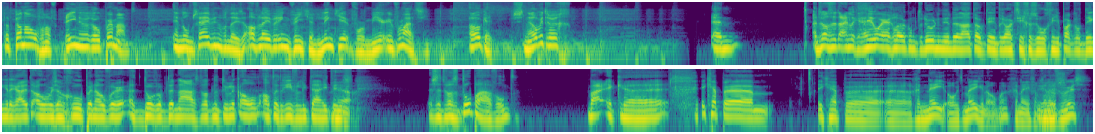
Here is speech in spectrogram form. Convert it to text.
Dat kan al vanaf 1 euro per maand. In de omschrijving van deze aflevering vind je een linkje voor meer informatie. Oké, snel weer terug. En het was uiteindelijk heel erg leuk om te doen. En inderdaad ook de interactie gezocht. En je pakt wat dingen eruit over zo'n groep en over het dorp ernaast. Wat natuurlijk al altijd rivaliteit is. Ja. Dus het was een topavond. Maar ik... eh, Ik heb, ehm, ik heb eh, René ooit meegenomen. René van René van Meurs.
